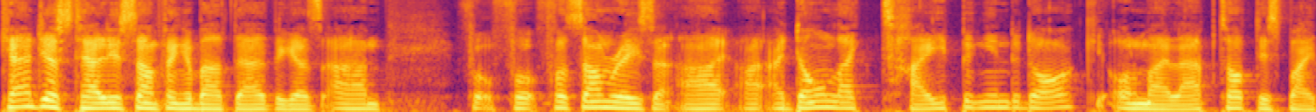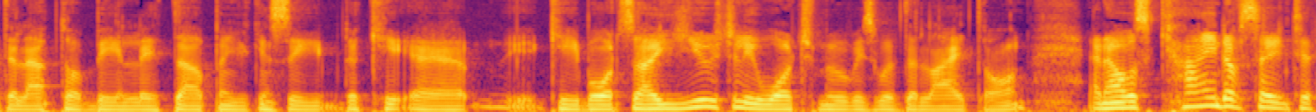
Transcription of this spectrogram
can I just tell you something about that? Because um, for, for, for some reason, I, I don't like typing in the dark on my laptop, despite the laptop being lit up and you can see the key, uh, keyboard. So I usually watch movies with the light on. And I was kind of saying to,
